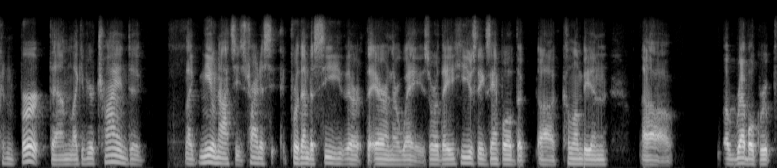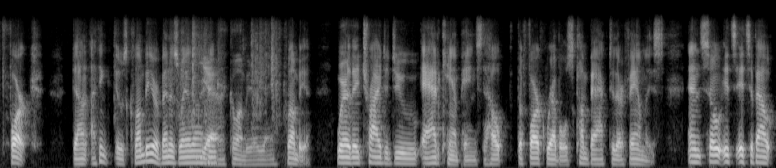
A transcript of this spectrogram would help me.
convert them, like if you're trying to like neo Nazis trying to see, for them to see their the error in their ways, or they he used the example of the uh, Colombian uh, a rebel group FARC down I think it was Colombia or Venezuela. Yeah, Colombia. Yeah. Colombia, where they tried to do ad campaigns to help the FARC rebels come back to their families. And so it's it's about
